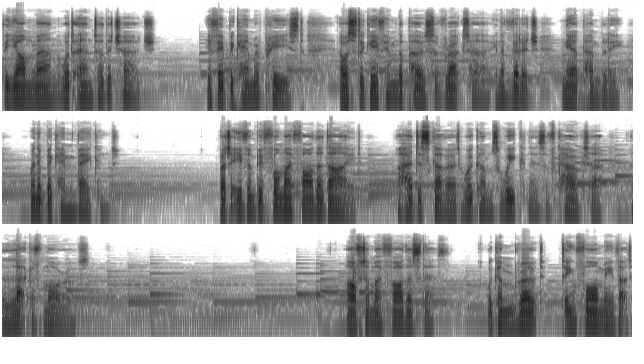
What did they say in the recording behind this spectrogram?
the young man would enter the church. If he became a priest, I was to give him the post of rector in a village near Pemberley when it became vacant. But even before my father died, I had discovered Wickham's weakness of character and lack of morals. After my father's death, Wickham wrote to inform me that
